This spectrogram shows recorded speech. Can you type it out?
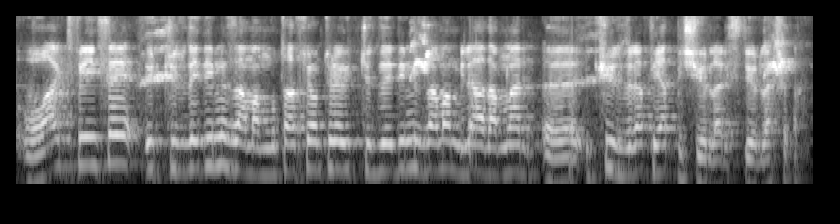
White Face'e 300 dediğimiz zaman, mutasyon türe 300 dediğimiz zaman bile adamlar e, 200 lira fiyat biçiyorlar istiyorlar.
